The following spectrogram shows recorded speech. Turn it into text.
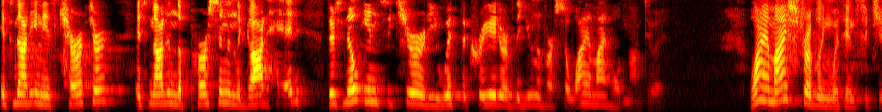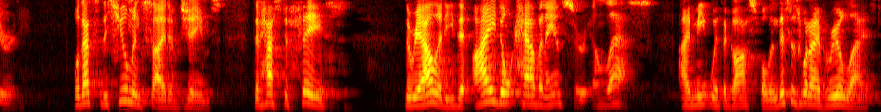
it's not in his character, it's not in the person and the Godhead. There's no insecurity with the creator of the universe. So why am I holding on to it? Why am I struggling with insecurity? Well, that's the human side of James that has to face the reality that I don't have an answer unless I meet with the gospel. And this is what I've realized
